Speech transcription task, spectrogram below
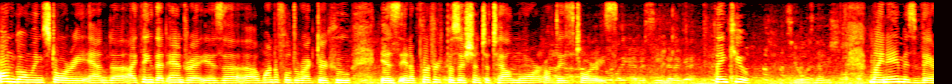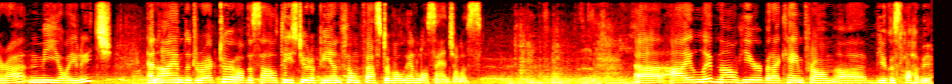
ongoing story, and uh, I think that Andrea is a, a wonderful director who is in a perfect position to tell more of these stories. Thank you. My name is Vera Mijojlic, and I am the director of the Southeast European Film Festival in Los Angeles. Uh, I live now here, but I came from uh, Yugoslavia.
